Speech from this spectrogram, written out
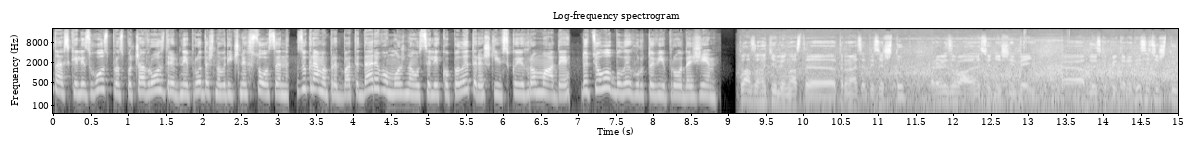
Полтавський лісгосп розпочав роздрібний продаж новорічних сосен. Зокрема, придбати дерево можна у селі Копили Терешківської громади. До цього були гуртові продажі. План заготівлі у нас е, 13 тисяч штук. Реалізували на сьогоднішній день е, близько півтори тисячі штук.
